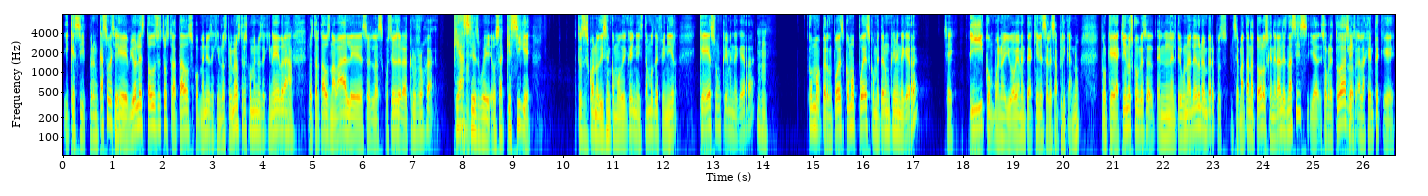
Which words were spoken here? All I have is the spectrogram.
y qué sí, pero en caso de que violes todos estos tratados, convenios de Ginebra, los primeros tres convenios de Ginebra, Ajá. los tratados navales, las cuestiones de la Cruz Roja, ¿qué Ajá. haces, güey? O sea, ¿qué sigue? Entonces, cuando dicen como de que necesitamos definir qué es un crimen de guerra. ¿cómo, perdón, puedes, cómo puedes cometer un crimen de guerra? Sí. Y, con- bueno, y obviamente a quiénes se les aplica, ¿no? Porque aquí en los congresos, en el tribunal de Nuremberg, pues se matan a todos los generales nazis y a- sobre todo a, Sí. los- a la gente que,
